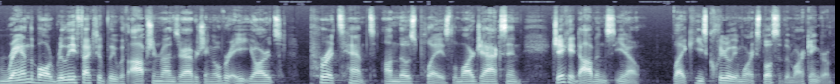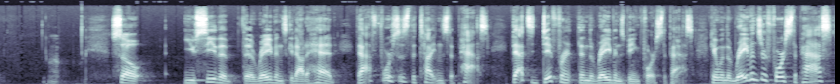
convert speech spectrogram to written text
ran the ball really effectively with option runs. They're averaging over eight yards per attempt on those plays. Lamar Jackson, J.K. Dobbins, you know, like he's clearly more explosive than Mark Ingram. So you see the, the Ravens get out ahead, that forces the Titans to pass. That's different than the Ravens being forced to pass. Okay, when the Ravens are forced to pass,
